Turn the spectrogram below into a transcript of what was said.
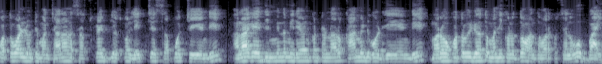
కొత్త వాళ్ళు ఉంటే మన ఛానల్ సబ్స్క్రైబ్ చేసుకొని లైక్ చేసి సపోర్ట్ చేయండి. అలాగే దీని మీద మీరు ఏమనుకుంటున్నారో కామెంట్ కూడా చేయండి. మరో కొత్త వీడియోతో మళ్ళీ కలుద్దాం. అంతవరకు సెలవు. బాయ్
